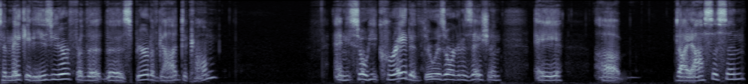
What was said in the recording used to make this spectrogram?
to make it easier for the, the Spirit of God to come? And so he created, through his organization, a uh, diocesan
